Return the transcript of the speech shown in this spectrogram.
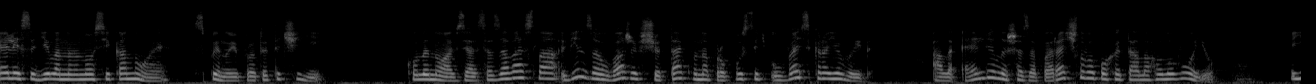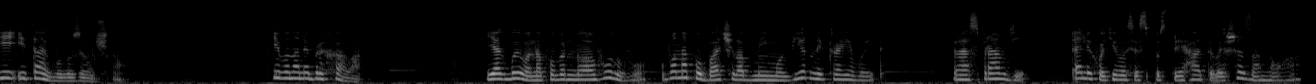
Елі сиділа на носі каное, спиною проти течії. Коли Ноа взявся за весла, він зауважив, що так вона пропустить увесь краєвид, але Еллі лише заперечливо похитала головою. Їй і так було зручно. І вона не брехала. Якби вона повернула голову, вона побачила б неймовірний краєвид. Насправді, Елі хотілося спостерігати лише за Ноа.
